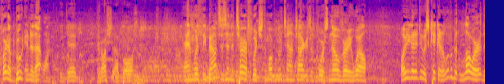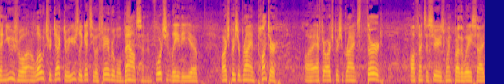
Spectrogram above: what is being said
quite a boot into that one. He did. Crushed that ball. And with the bounces in the turf, which the Marple Newtown Tigers, of course, know very well, all you got to do is kick it a little bit lower than usual on a low trajectory. Usually gets you a favorable bounce, and unfortunately, the uh, Archbishop Ryan punter uh, after Archbishop Ryan's third offensive series went by the wayside.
